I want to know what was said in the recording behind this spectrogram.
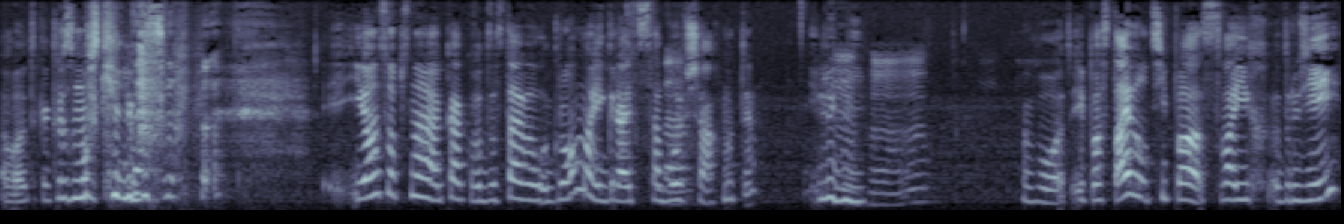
Вот, как Разумовский любит. И он, собственно, как вот заставил Грома играть с собой Да. в шахматы людьми. Мгм. Вот. И поставил, типа, своих друзей,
